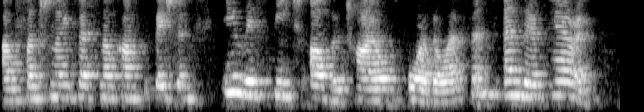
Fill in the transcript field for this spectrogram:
of functional intestinal constipation in the speech of the child or adolescent and their parents.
